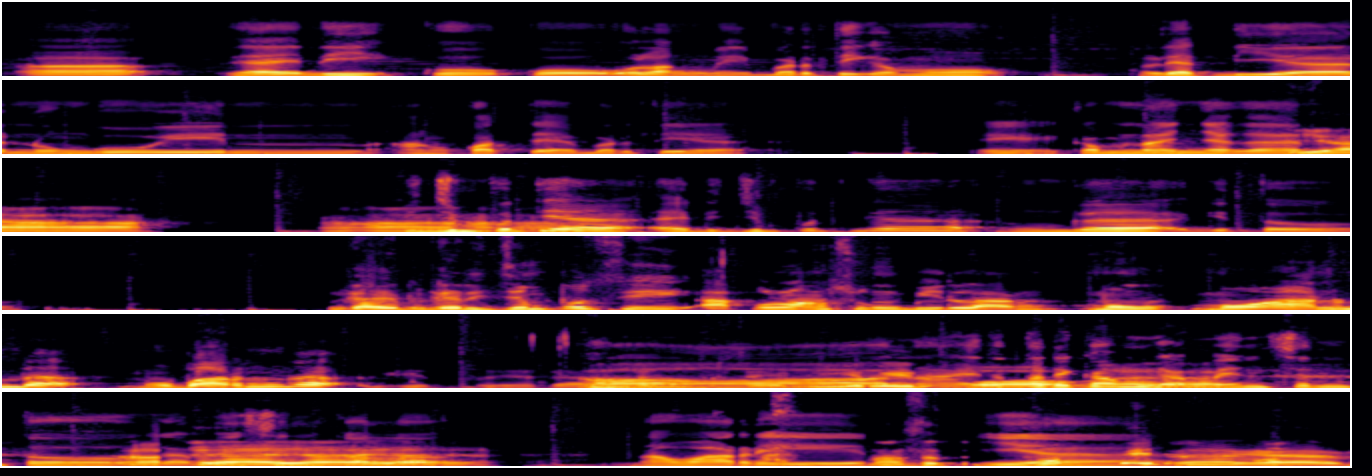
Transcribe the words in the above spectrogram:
Eh, ya ini ku, ku ulang nih. Berarti kamu lihat dia nungguin angkot ya berarti ya? Eh, kamu nanya kan? ya ah, Dijemput ah, ya? Eh, dijemput gak? Enggak gitu. Nggak, nggak dijemput sih, aku langsung bilang mau mau anu ndak, mau bareng nggak gitu ya kan. Oh, diri, nah itu oh, tadi kamu ya. nggak mention tuh, Ah, nggak iya, mention iya, kalau iya. nawarin. Maksud Iya. ya kan.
